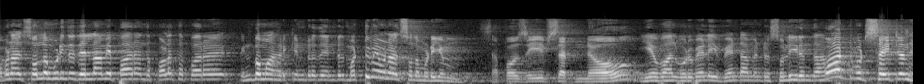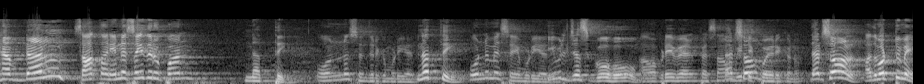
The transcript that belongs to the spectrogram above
அவனால் சொல்ல முடிந்தது எல்லாமே பாரு அந்த பழத்தை பாரு இன்பமாக இருக்கின்றது என்று மட்டுமே அவனால் சொல்ல முடியும் Suppose Eve said no. ஏவாள் ஒருவேளை வேண்டாம் என்று சொல்லியிருந்தால் What would Satan have done? சாத்தான் என்ன செய்திருப்பான் Nothing. ஒன்னும் செஞ்சிருக்க முடியாது Nothing. ஒண்ணுமே செய்ய முடியாது He will just go home. அவன் அப்படியே வே- பேசாம That's வீட்டுக்கு all. போயிருக்கணும் That's all. அது மட்டுமே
